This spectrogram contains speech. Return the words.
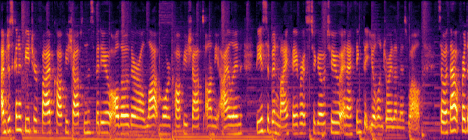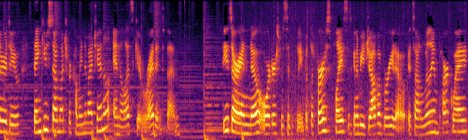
I'm just going to feature five coffee shops in this video, although there are a lot more coffee shops on the island. These have been my favorites to go to, and I think that you'll enjoy them as well. So without further ado, thank you so much for coming to my channel, and let's get right into them. These are in no order specifically, but the first place is going to be Java Burrito. It's on William Parkway.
